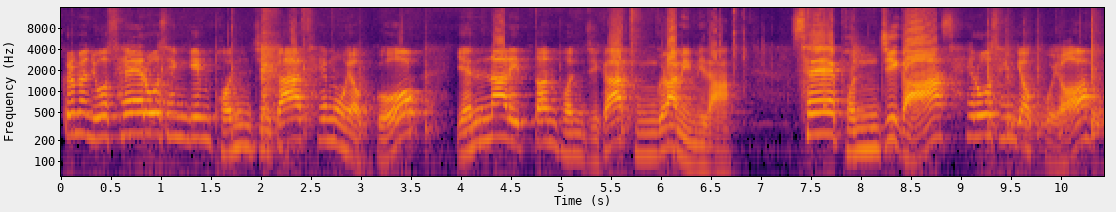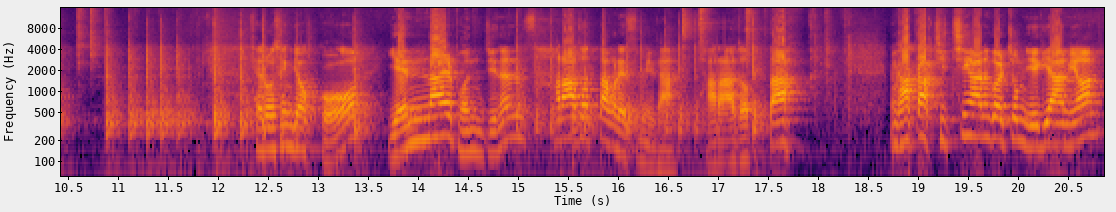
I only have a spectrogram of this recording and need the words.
그러면 요 새로 생긴 번지가 세모였고 옛날 있던 번지가 동그라미입니다. 새 번지가 새로 생겼고요. 새로 생겼고 옛날 번지는 사라졌다고 그랬습니다. 사라졌다. 각각 지칭하는 걸 좀 얘기하면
